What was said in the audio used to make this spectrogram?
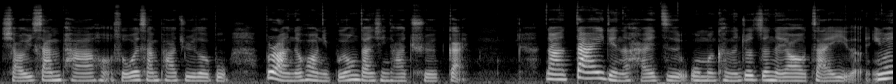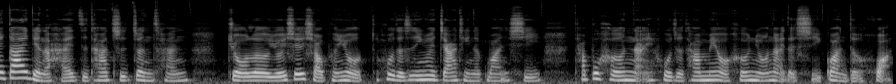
小于三趴，哈，所谓三趴俱乐部，不然的话你不用担心他缺钙。那大一点的孩子，我们可能就真的要在意了，因为大一点的孩子他吃正餐久了，有一些小朋友或者是因为家庭的关系，他不喝奶或者他没有喝牛奶的习惯的话。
